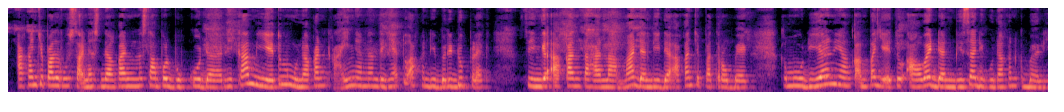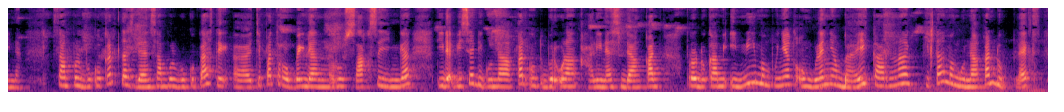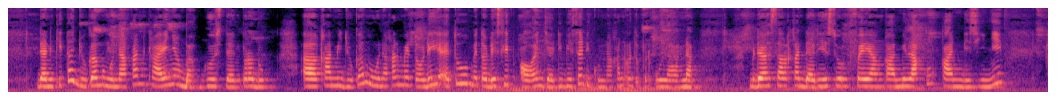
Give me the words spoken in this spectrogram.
akan cepat rusak. Nah, sedangkan sampul buku dari kami yaitu menggunakan kain yang nantinya itu akan diberi duplek sehingga akan tahan lama dan tidak akan cepat robek. Kemudian yang keempat yaitu awet dan bisa digunakan kembali. Nah, sampul buku kertas dan sampul buku plastik e, cepat robek dan rusak sehingga tidak bisa digunakan untuk berulang kali. Nah, sedangkan produk kami ini mempunyai keunggulan yang baik karena kita menggunakan duplex dan kita juga menggunakan kain yang bagus dan produk uh, kami juga menggunakan metode yaitu metode slip on jadi bisa digunakan untuk berulang. Nah, berdasarkan dari survei yang kami lakukan di sini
